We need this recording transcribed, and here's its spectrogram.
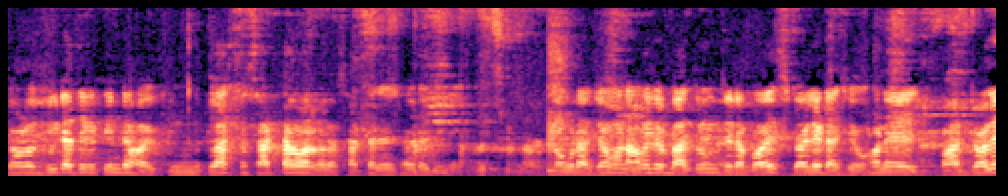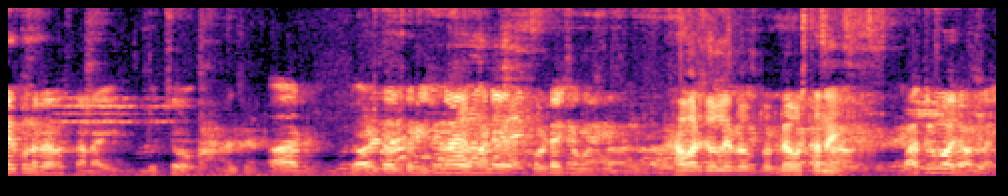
ধরো দুইটা থেকে তিনটা হয় কিন্তু ক্লাসটা সাতটা হওয়ার কথা সাতটা থেকে ছয়টা দিনে। নোংরা যেমন আমাদের বাথরুম যেটা বয়েজ টয়লেট আছে ওখানে জলের কোনো ব্যবস্থা নাই বুঝছ? আর জল টল তো কিছু নাই ওখানে ওটাই সমস্যা। খাবার জলের ব্যবস্থা নেই? বাথরুমও জল নাই।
